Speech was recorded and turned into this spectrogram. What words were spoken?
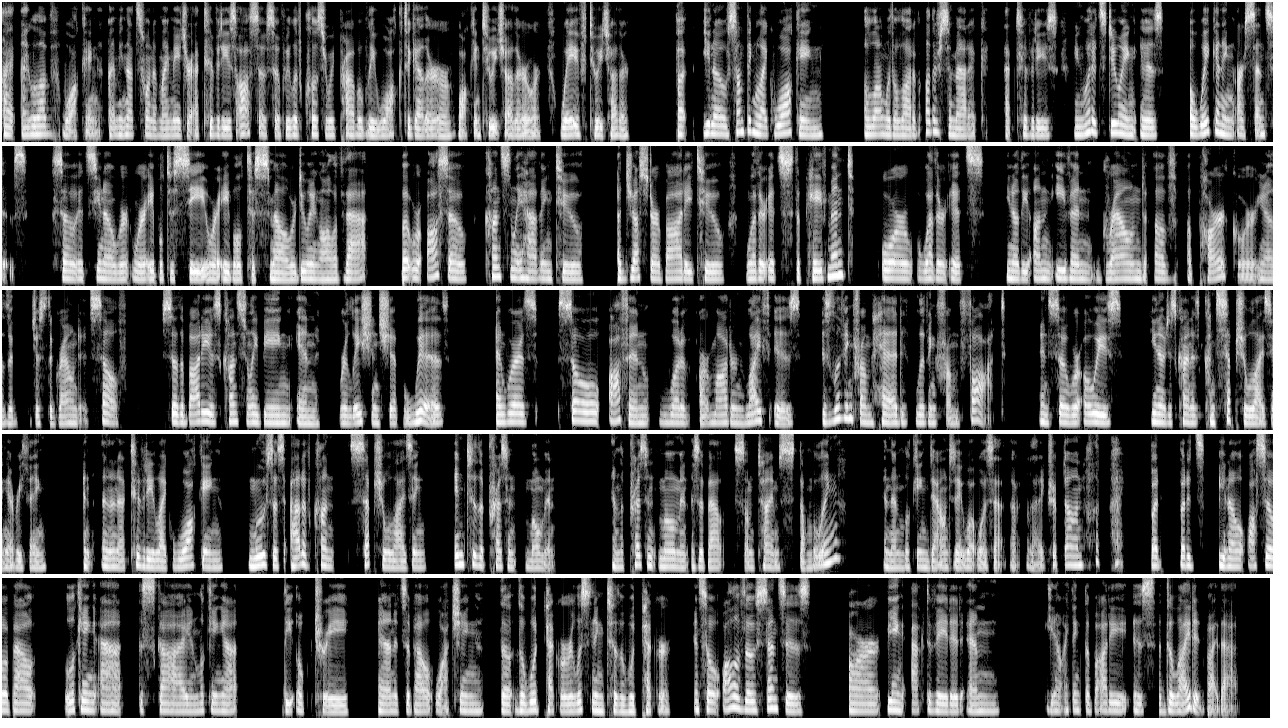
I, I love walking. I mean, that's one of my major activities also. So if we live closer, we'd probably walk together or walk into each other or wave to each other. But, you know, something like walking, along with a lot of other somatic activities, I mean, what it's doing is awakening our senses. So it's, you know, we're, we're able to see, we're able to smell, we're doing all of that. But we're also constantly having to adjust our body to whether it's the pavement or whether it's you know the uneven ground of a park or you know the just the ground itself so the body is constantly being in relationship with and whereas so often what our modern life is is living from head living from thought and so we're always you know, just kind of conceptualizing everything. And, and an activity like walking moves us out of conceptualizing into the present moment. And the present moment is about sometimes stumbling and then looking down today, what was that uh, that I tripped on? but, but it's, you know, also about looking at the sky and looking at the oak tree. And it's about watching the, the woodpecker or listening to the woodpecker. And so all of those senses are being activated. And, you know, I think the body is delighted by that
